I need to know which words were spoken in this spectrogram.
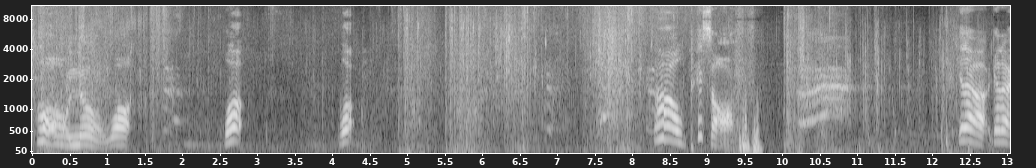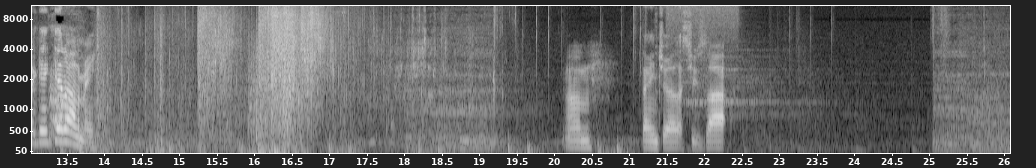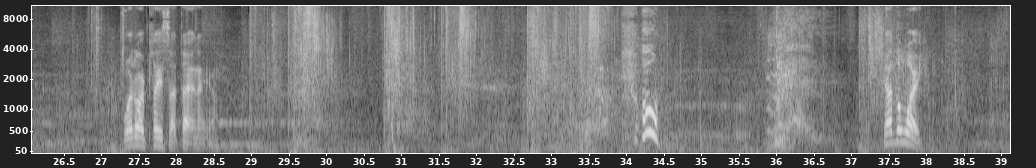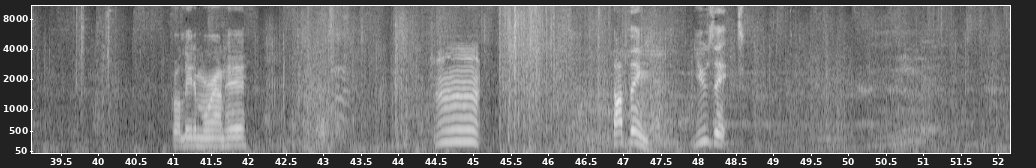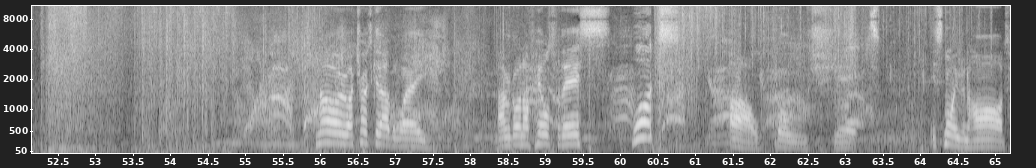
Oh no, what? What? What? Oh, piss off! Get out, get out, get, get out of me. Um, danger, let's use that. Where do I place that detonator? Oh! Get out of the way. Gotta lead him around here. Mm. That thing. Use it. No, I tried to get out of the way. I'm going off hills for this. What? Oh, bullshit. It's not even hard.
